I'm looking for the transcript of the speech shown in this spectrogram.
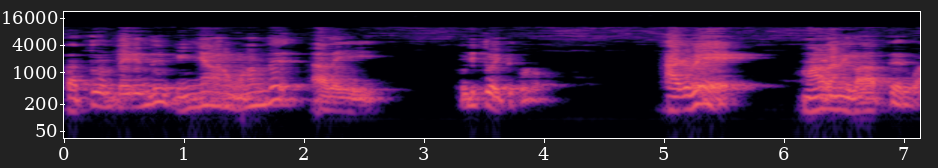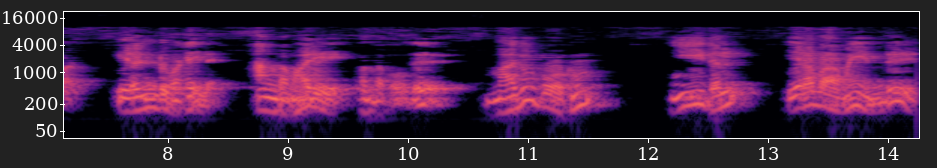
தத்துவம் தெரிந்து விஞ்ஞானம் உணர்ந்து அதை பிடித்து வைத்துக் கொள்ளும் ஆகவே மாதநிலா பெறுவாள் இரண்டு வகையில. அந்த மாதிரி வந்தபோது மது போகும் ஈதல் இரவாமை என்று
